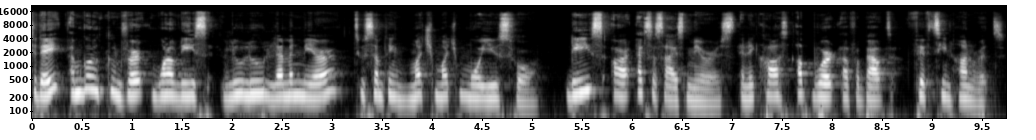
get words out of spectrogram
Today, I'm going to convert one of these Lululemon mirror to something much, much more useful. These are exercise mirrors and they cost upward of about 1500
